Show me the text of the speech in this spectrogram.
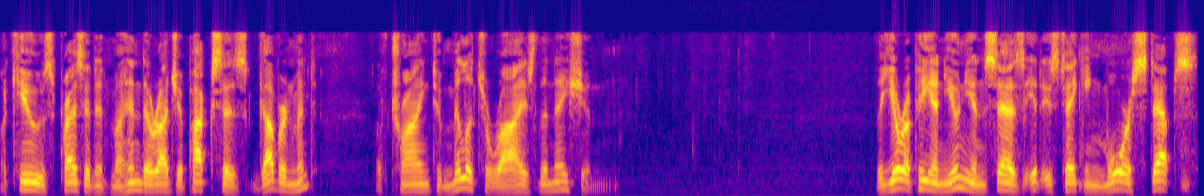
accuse President Mahinda Rajapaksa's government of trying to militarize the nation. The European Union says it is taking more steps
